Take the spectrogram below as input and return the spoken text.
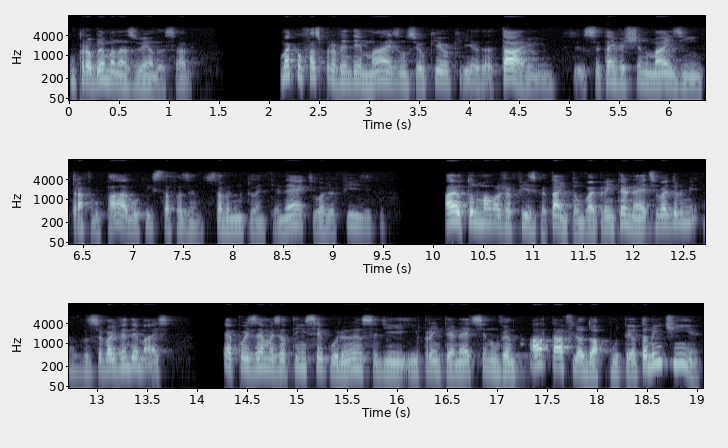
um problema nas vendas, sabe? Como é que eu faço para vender mais, não sei o que? Eu queria. Tá, você está investindo mais em tráfego pago? O que, você está fazendo? Você está vendendo pela internet, loja física? Ah, eu estou numa loja física. Tá, então vai para a internet, você vai dormir, você vai vender mais. É, pois é, mas eu tenho insegurança de ir para a internet se não vendo. Ah, tá, filha da puta, eu também tinha.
